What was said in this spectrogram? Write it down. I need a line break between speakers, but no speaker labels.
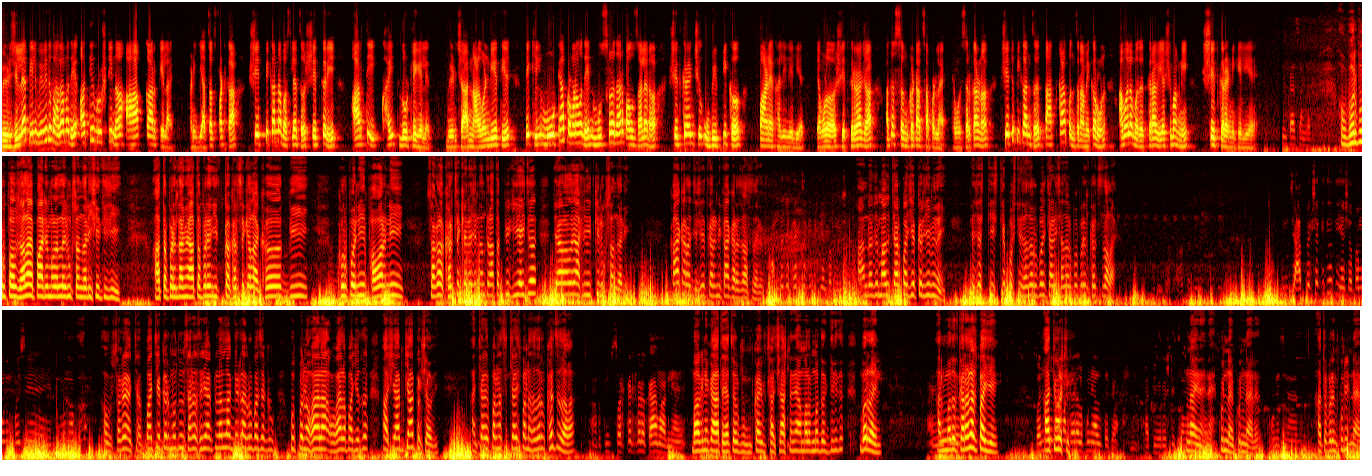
बीड जिल्ह्यातील विविध भागामध्ये अतिवृष्टीनं हाहाकार केलाय. आणि याचाच फटका शेतपिकांना बसल्याचं शेतकरी आर्थिक खाईत लोटले गेलेत. बीडच्या नाळवंडी येथील देखील मोठ्या प्रमाणामध्ये मुसळधार पाऊस झाल्यानं शेतकऱ्यांची उभी पिकं पाण्याखाली गेली आहेत. त्यामुळं शेतकरी राजा आता संकटात सापडलाय. त्यामुळे सरकारनं शेतपिकांचं तात्काळ पंचनामे करून आम्हाला मदत करावी अशी मागणी शेतकऱ्यांनी केली आहे.
भरपूर पाऊस झाला आहे पाण्यामुळे लय नुकसान झाली शेतीची. आतापर्यंत आम्ही आतापर्यंत इतका खर्च केला. खत बी खुरपणी फवारणी सगळा खर्च केल्याच्यानंतर आता पीक यायचं त्यावेळेला असली इतकी नुकसान झाली. काय करायचं? शेतकऱ्यांनी काय करायचं? असं झालं.
अंदाजे खर्च किती केला
अंदाजे माझं चार पाच एकर जमीन आहे. त्याच्यात तीस ते पस्तीस हजार रुपये चाळीस हजार रुपयेपर्यंत खर्च झाला आहे.
तुमची अपेक्षा किती होती ह्या शेतामधून? पैसे
हो सगळ्या च- पाच एकरमधून सरासरी आपल्याला लाख दीड लाख रुपयाचं उत्पन्न व्हायला व्हायला पाहिजे होतं अशी आमची अपेक्षा होती. आणि चाळीस पन्नास चाळीस पन्नास हजार खर्च झाला.
आता तुमची सरकारकडे काय मागणी आहे?
मागणी काय? आता ह्याचं काही शा- शासनाने आम्हाला मदत केली तर बरं राहील. आणि मदत करायलाच पाहिजे.
पंचनामा
अतिवृष्टी.
करायला कुणी आलतं का? अतिवृष्टीचं
नाही नाही नाही. कुणी नाही कुणी नाही आलं.
कोणीच नाही आलं.
आतापर्यंत कुणीच नाही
